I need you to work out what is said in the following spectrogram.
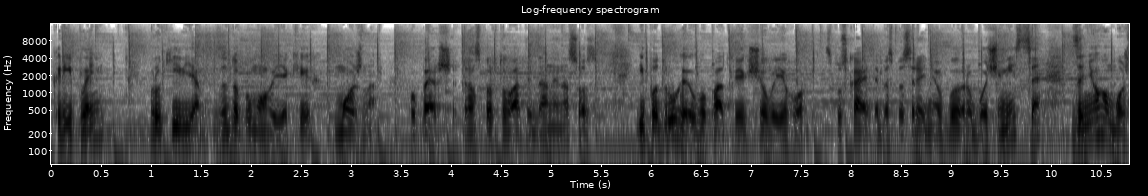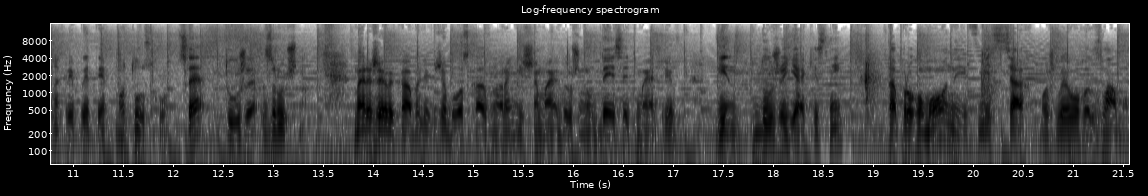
кріплень руків'я, за допомогою яких можна, по-перше, транспортувати даний насос. І по-друге, у випадку, якщо ви його спускаєте безпосередньо в робоче місце, за нього можна кріпити мотузку. Це дуже зручно. Мережевий кабель, як вже було сказано раніше, має довжину 10 метрів. Він дуже якісний та прогумований в місцях можливого зламу.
